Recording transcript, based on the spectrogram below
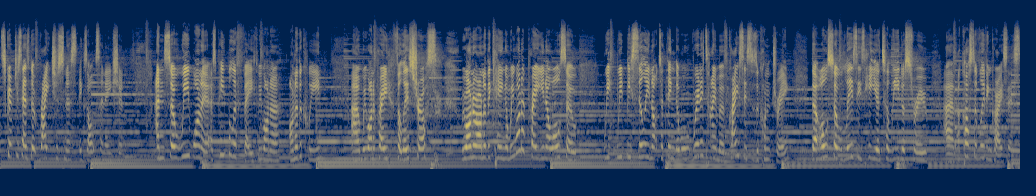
scripture says that righteousness exalts a nation. And so we want to, as people of faith, we want to honor the Queen. Um, we want to pray for Liz Truss. We want to honor the King. And we want to pray, you know, also, we, would be silly not to think that we're, we're in a time of crisis as a country, that also Liz is here to lead us through um, a cost of living crisis,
